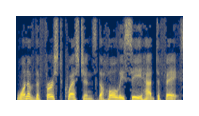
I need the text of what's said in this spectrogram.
one of the first questions the Holy See had to face.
